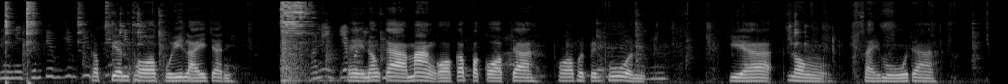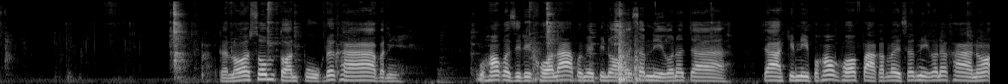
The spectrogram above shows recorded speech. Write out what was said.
นี่นี่เก็บเก็บเก็บเก็บกับเปลี่ยนทอปุ๋ยไหลจ้านี่ อันนี้เก็บให้น้องกามั่งออกก็ประกอบจ้าเพราะว่าเพิ่นเป็นผู้อั่นเกียร์หล่อง ใส่หมูจ้าก็รอส้มตอนปลูกเด้อค่ะบัดนี้พวกเฮาก็สิได้ขอลาพ่อแม่พี่น้องไว้ซ้ำนี้ก็นะจ้าจ้าคลิปนี้พวกเฮาขอฝากกันไว้ซ้ำนี้ก็นะค่ะเนาะ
